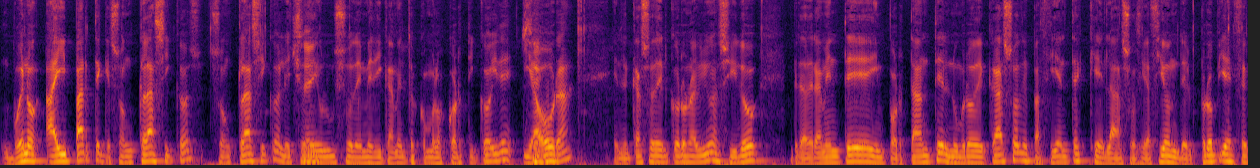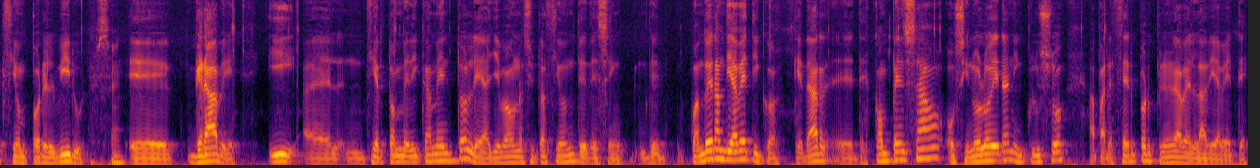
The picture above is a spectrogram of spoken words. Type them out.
Bueno, hay parte que son clásicos, son clásicos, el hecho del uso de medicamentos como los corticoides, y ahora, en el caso del coronavirus, ha sido verdaderamente importante el número de casos de pacientes que la asociación de propia infección por el virus eh, grave y eh, ciertos medicamentos le ha llevado a una situación de, cuando eran diabéticos quedar eh, descompensados o si no lo eran incluso aparecer por primera vez la diabetes.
